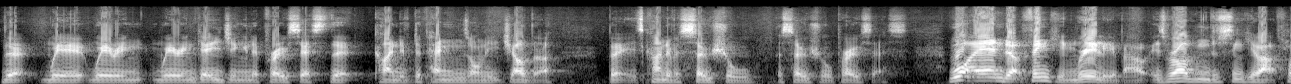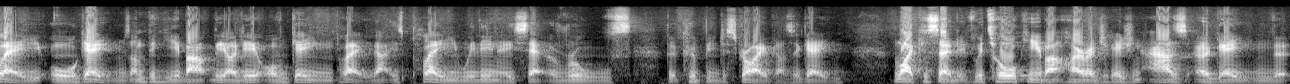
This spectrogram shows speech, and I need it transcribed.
that we're, we're, in, we're engaging in a process that kind of depends on each other, but it's kind of a social, a social process what I end up thinking really about is rather than just thinking about play or games, I'm thinking about the idea of game play. That is play within a set of rules that could be described as a game. Like I said, if we're talking about higher education as a game, that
